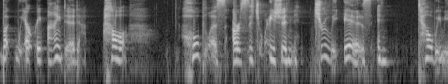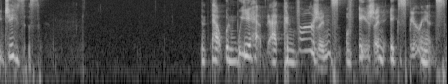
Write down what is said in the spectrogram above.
but we are reminded how hopeless our situation truly is until we meet Jesus. That when we have that conversion salvation experience,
